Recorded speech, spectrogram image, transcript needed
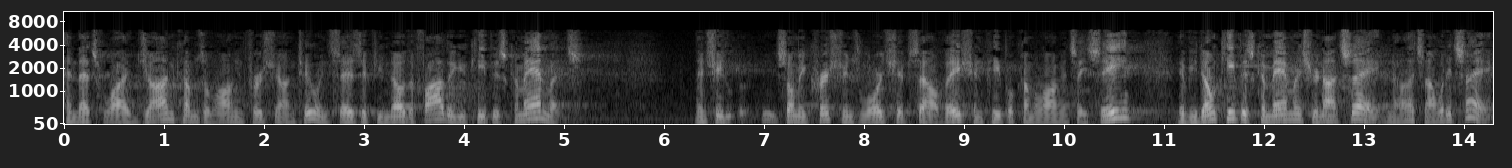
And that's why John comes along in 1 John 2 and says, if you know the Father, you keep His commandments. Then she, so many Christians, Lordship Salvation people come along and say, see, if you don't keep His commandments, you're not saved. No, that's not what it's saying.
